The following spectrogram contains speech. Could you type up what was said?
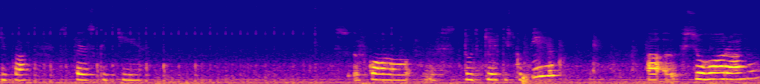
типа списки ті, в кого тут кількість копійок, а е, всього з-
